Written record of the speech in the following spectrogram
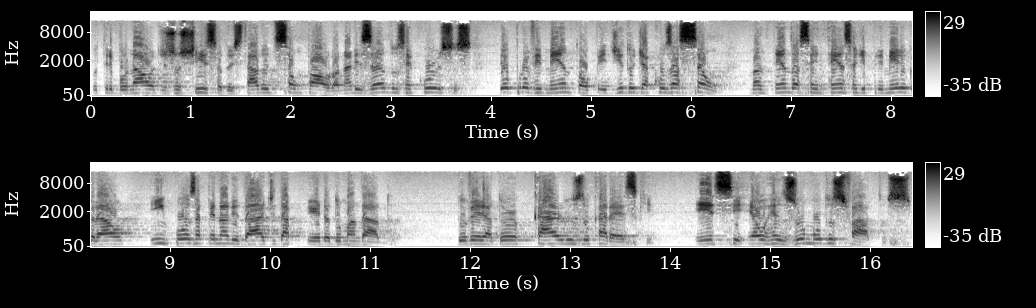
O Tribunal de Justiça do Estado de São Paulo, analisando os recursos, deu provimento ao pedido de acusação, mantendo a sentença de primeiro grau e impôs a penalidade da perda do mandato. Do vereador Carlos Ducareschi. Esse é o resumo dos fatos.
